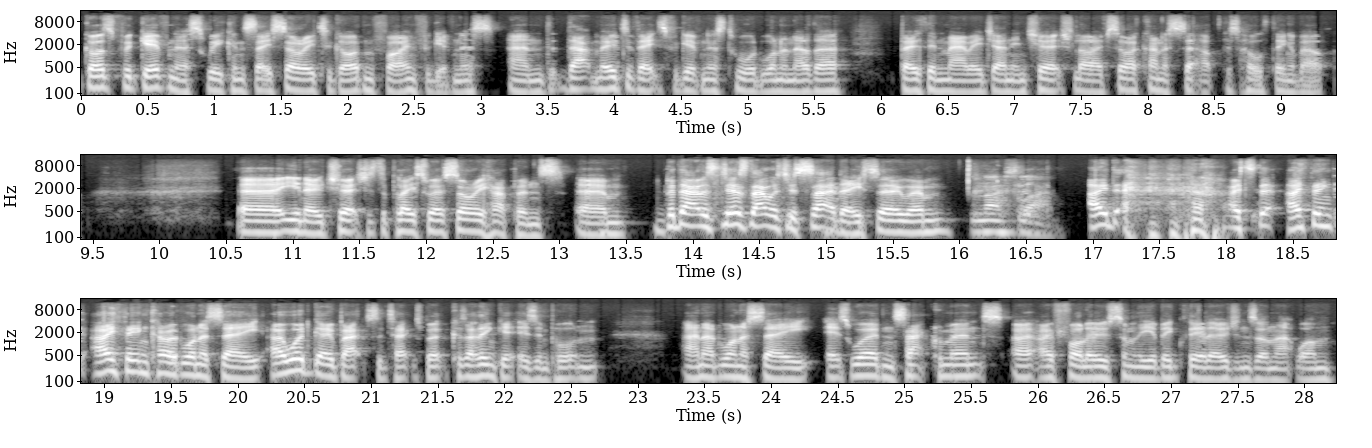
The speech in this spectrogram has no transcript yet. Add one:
God's forgiveness, we can say sorry to God and find forgiveness. And that motivates forgiveness toward one another, both in marriage and in church life. So I kind of set up this whole thing about, uh, you know, church is the place where sorry happens. Um, but that was just, that was just Saturday. So, um, nice line. I, I, I think I think I would want to say I would go back to the textbook because I think it is important. And I'd want to say it's word and sacraments. I, I follow some of the big theologians on that one.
